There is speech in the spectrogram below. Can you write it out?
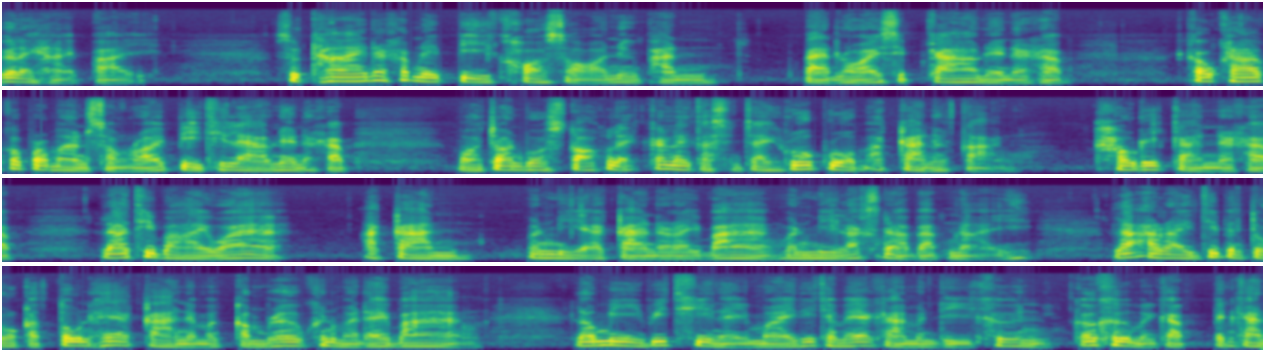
ก็เลยหายไป สุดท้ายนะครับในปีคศ819 เนี่ยนะครับคร่าวๆก็ประมาณ 200 ปีที่แล้วเนี่ยนะครับหมอจอห์นโบสต็อกเลยก็เลยตัดสินใจรวบรวมอาการต่างๆ เข้าด้วยกันนะครับ และอธิบายว่า อาการมันมีอาการอะไรบ้าง มันมีลักษณะแบบไหน และอะไรที่เป็นตัวกระตุ้นให้อาการเนี่ยมันกำเริบขึ้นมาได้บ้าง แล้วมีวิธีไหนไหมที่ทำให้อาการมันดีขึ้น ก็คือเหมือนกับเป็นการ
